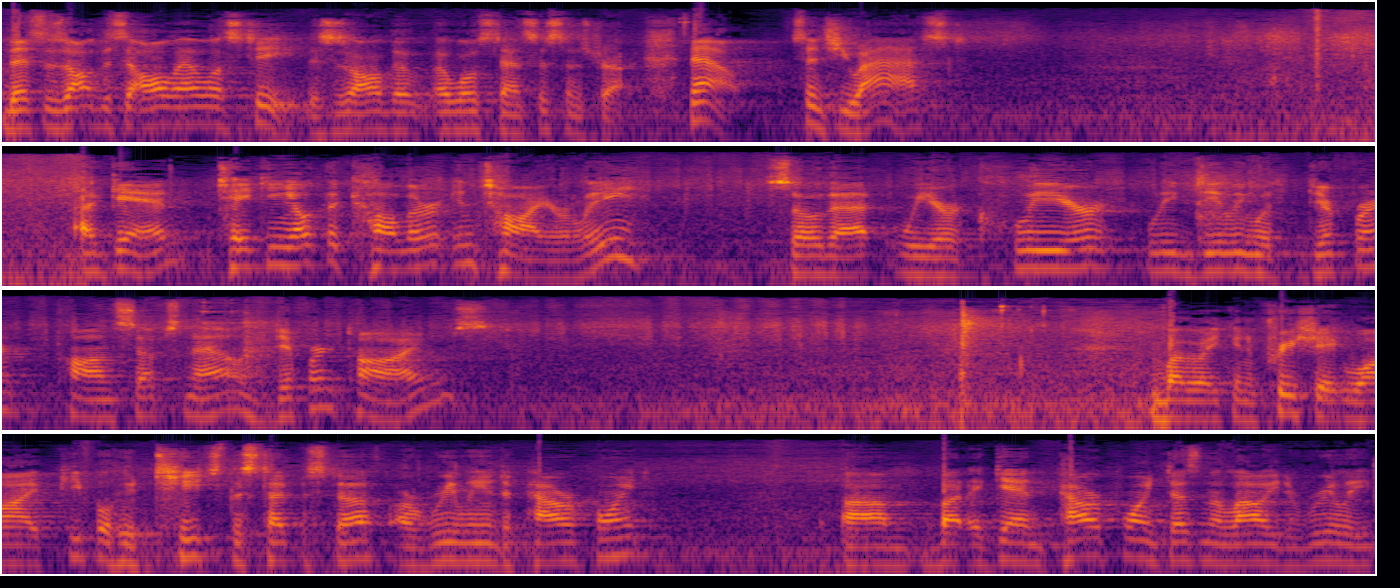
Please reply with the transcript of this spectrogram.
This is all this is all LST. This is all the low stand systems tract. Now, since you asked, again, taking out the color entirely so that we are clearly dealing with different concepts now, different times. And by the way, you can appreciate why people who teach this type of stuff are really into PowerPoint. Um, but again, PowerPoint doesn't allow you to really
